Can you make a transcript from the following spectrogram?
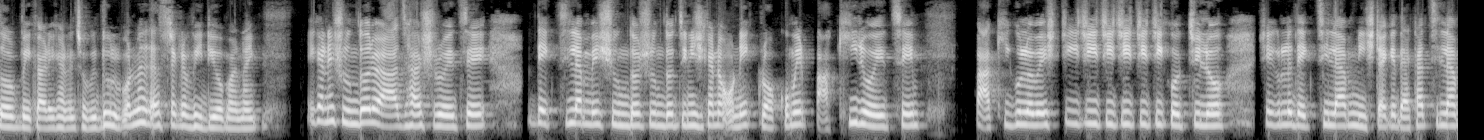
তোর বেকার এখানে ছবি তুলবো না জাস্ট একটা ভিডিও বানাই। এখানে সুন্দর রাজহাঁস রয়েছে। দেখছিলাম বেশ সুন্দর সুন্দর জিনিস। এখানে অনেক রকমের পাখি রয়েছে। পাখিগুলো বেশ চি চি চি চি চি চি করছিল। সেগুলো দেখছিলাম, নিশটাকে দেখাচ্ছিলাম।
